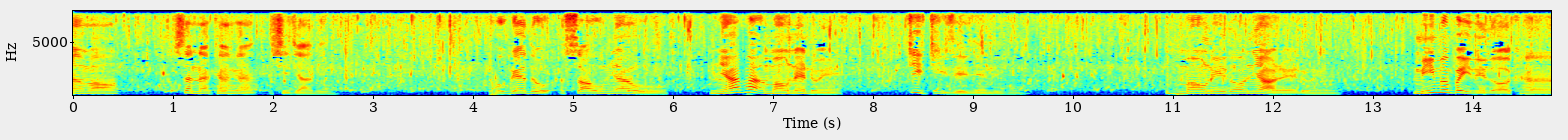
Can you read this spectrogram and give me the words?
န်းပေါင်း12ခန်းခန့်ရှိကြသည်ထိုကဲ့သို့အဆောက်အဦများကိုညဘက်အမောင်ထဲတွင် ကြည်ကြည်စေခြင်းသည်မောင်နေသောညရဲတွင်မီးမပိတ်သေးသောအခန်း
